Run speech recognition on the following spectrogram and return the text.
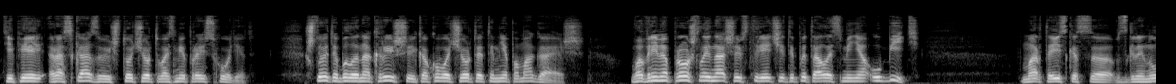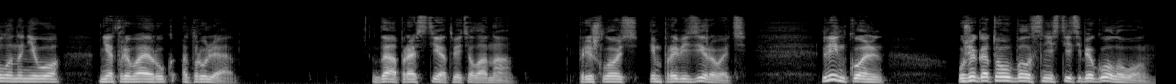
«Теперь рассказывай, что, черт возьми, происходит. Что это было на крыше и какого черта ты мне помогаешь? Во время прошлой нашей встречи ты пыталась меня убить». Марта искоса взглянула на него, не отрывая рук от руля. «Да, прости», — ответила она. «Пришлось импровизировать. Линкольн уже готов был снести тебе голову,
